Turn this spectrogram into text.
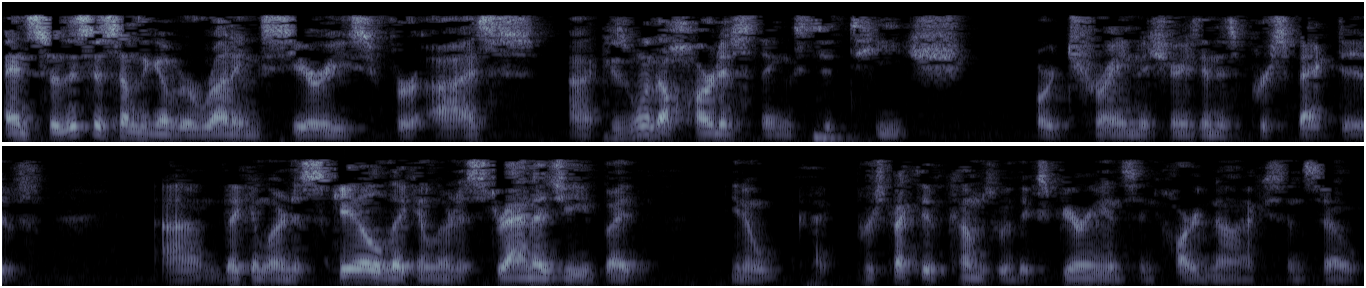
and so this is something of a running series for us because one of the hardest things to teach or train missionaries in is perspective. Um, they can learn a skill, they can learn a strategy, but you know, perspective comes with experience and hard knocks. And so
